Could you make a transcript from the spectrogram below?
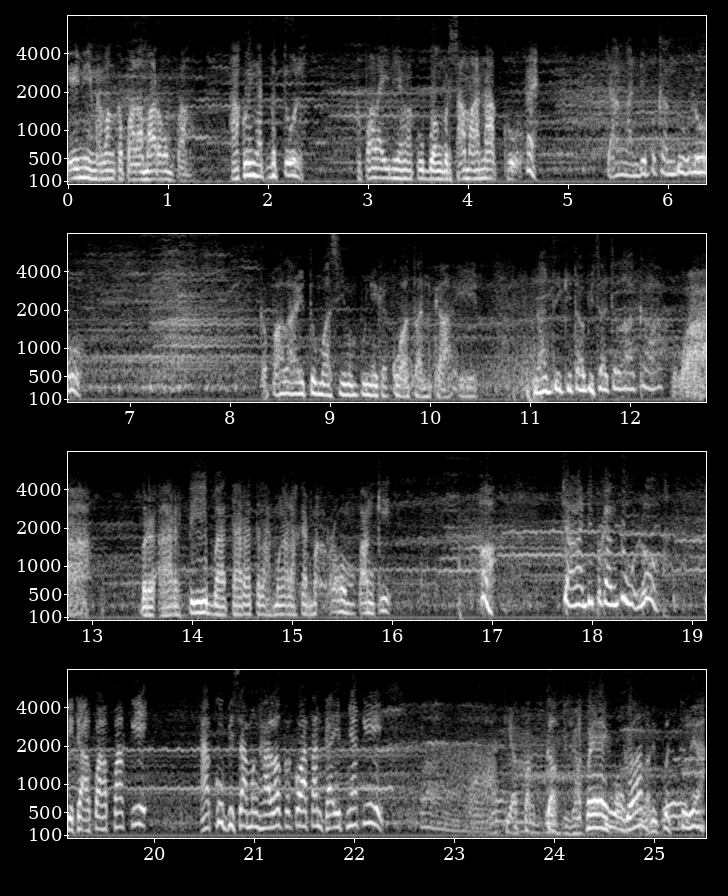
ini memang kepala Mak Rompang. Aku ingat betul. Kepala ini yang aku buang bersama anakku. Eh, jangan dipegang dulu. Kepala itu masih mempunyai kekuatan gaib. Nanti kita bisa celaka. Wah, berarti Batara telah mengalahkan Mak Rompang Ki. Hah, jangan dipegang dulu. Tidak apa-apa, Ki. Aku bisa menghalau kekuatan gaibnya, Ki. Ah, dia pegang. Dia pegang. betul ya.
